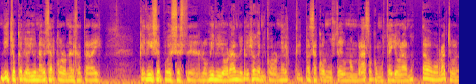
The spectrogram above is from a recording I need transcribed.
dicho que le oí una vez al coronel Sataray que dice, pues, este, lo vi llorando y le dijo de mi coronel, ¿qué pasa con usted? Un hombrazo como usted llorando. Estaba borracho,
